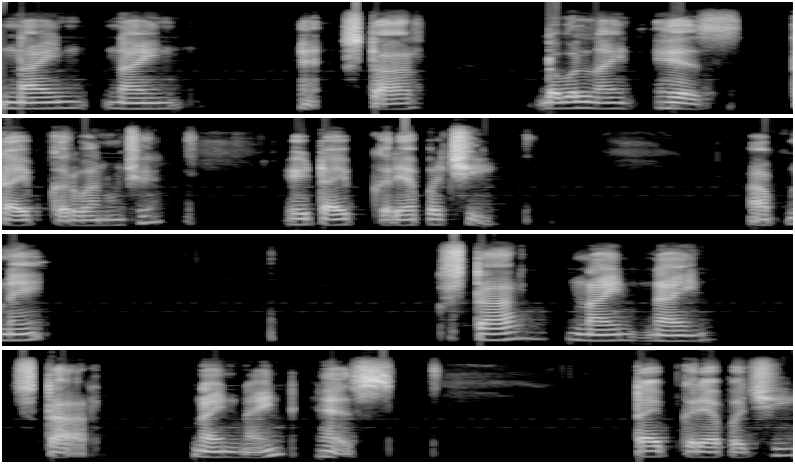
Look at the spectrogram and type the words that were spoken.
nine nine star double nine hash type કરવાનું છે એ ટાઈપ કર્યા પછી આપણે star nine nine star nine nine hash type કર્યા પછી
